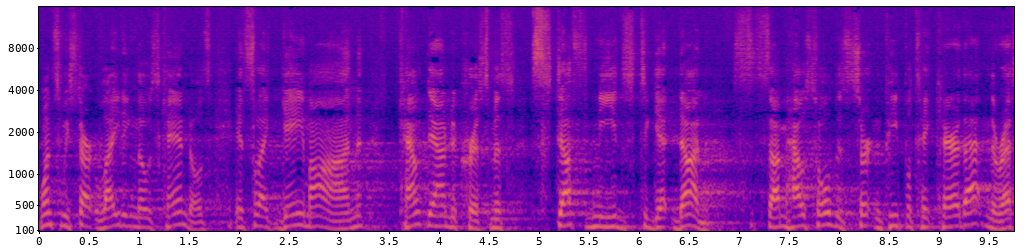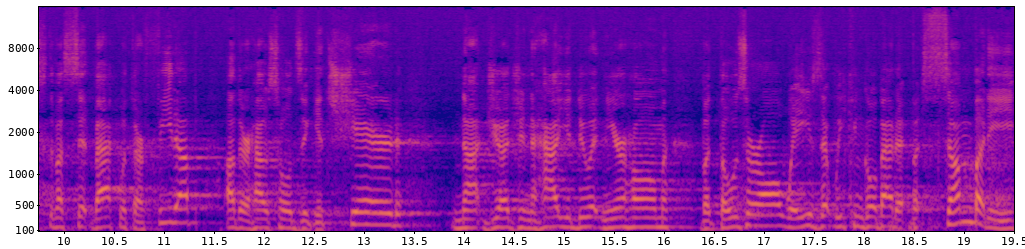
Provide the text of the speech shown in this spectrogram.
once we start lighting those candles, it's like game on, countdown to Christmas, stuff needs to get done. Some households, certain people take care of that, and the rest of us sit back with our feet up. Other households, it gets shared not judging how you do it in your home, but those are all ways that we can go about it. But somebody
